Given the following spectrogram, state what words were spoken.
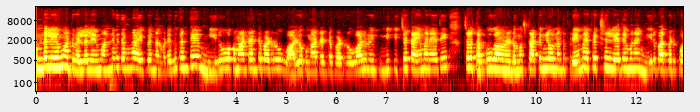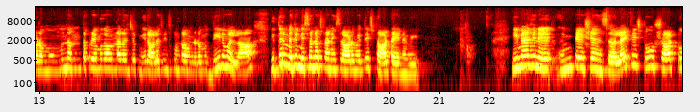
ఉండలేము, అటు వెళ్ళలేము అన్ని విధంగా అయిపోయిందనమాట. ఎందుకంటే మీరు ఒక మాట అంటే పడరు, వాళ్ళు ఒక మాట అంటే పడరు. వాళ్ళు మీ ఇచ్చే టైం అనేది చాలా తక్కువగా ఉండడము, స్టార్టింగ్‌లో ఉన్నంత ప్రేమ, ఎఫెక్షన్ లేదేమోనని మీరు బాధపడిపోవడము, ముందు అంత ప్రేమగా ఉన్నారని చెప్పి మీరు ఆలోచించుకుంటూ ఉండడము. దీనివల్ల ఇద్దరి మధ్య మిస్‌అండర్‌స్టాండింగ్స్ రావడం అయితే స్టార్ట్ అయినవి. Imagine impatience life is too short to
